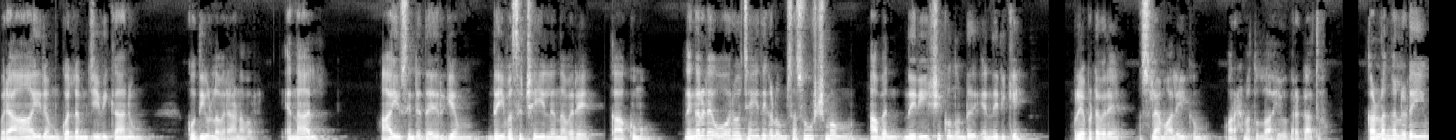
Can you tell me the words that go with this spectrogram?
ഒരായിരം കൊല്ലം ജീവിക്കാനും കൊതിയുള്ളവരാണവർ എന്നാൽ ആയുസിന്റെ ദൈർഘ്യം ദൈവശിക്ഷയിൽ നിന്നവരെ കാക്കുമോ നിങ്ങളുടെ ഓരോ ചെയ്തികളും സസൂക്ഷ്മം അവൻ നിരീക്ഷിക്കുന്നുണ്ട് എന്നിരിക്കെ പ്രിയപ്പെട്ടവരെ അസ്സാം വലൈക്കും വറഹമത്തല്ലാഹി വബർക്കാത്തു കള്ളങ്ങളുടെയും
